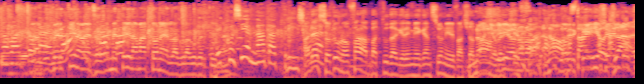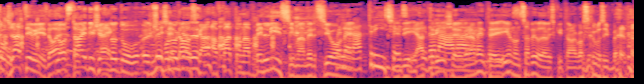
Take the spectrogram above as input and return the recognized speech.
La copertina, pensa, se mettevi la mattonella sulla copertina. E eh. così è nata attrice. Adesso tu non fa la battuta che le mie canzoni le faccio al No, bagno io perché, non ho- no, lo perché stai io dicendo già, tu. già ti vedo. eh. Lo stai dicendo tu. Eh, Invece Tosca chiedere- ha fatto una bellissima versione. Quella era attrice, di- attrice, era veramente io non sapevo di aver scritto una cosa così bella.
